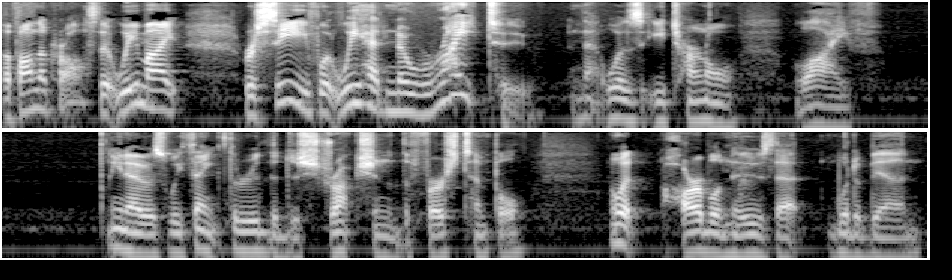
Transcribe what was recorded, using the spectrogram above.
upon the cross, that we might receive what we had no right to, and that was eternal life. You know, as we think through the destruction of the first temple, what horrible news that would have been.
